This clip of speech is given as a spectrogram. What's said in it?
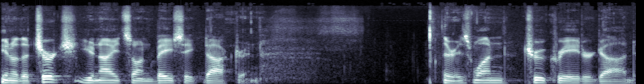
You know, the church unites on basic doctrine. There is one true Creator God.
